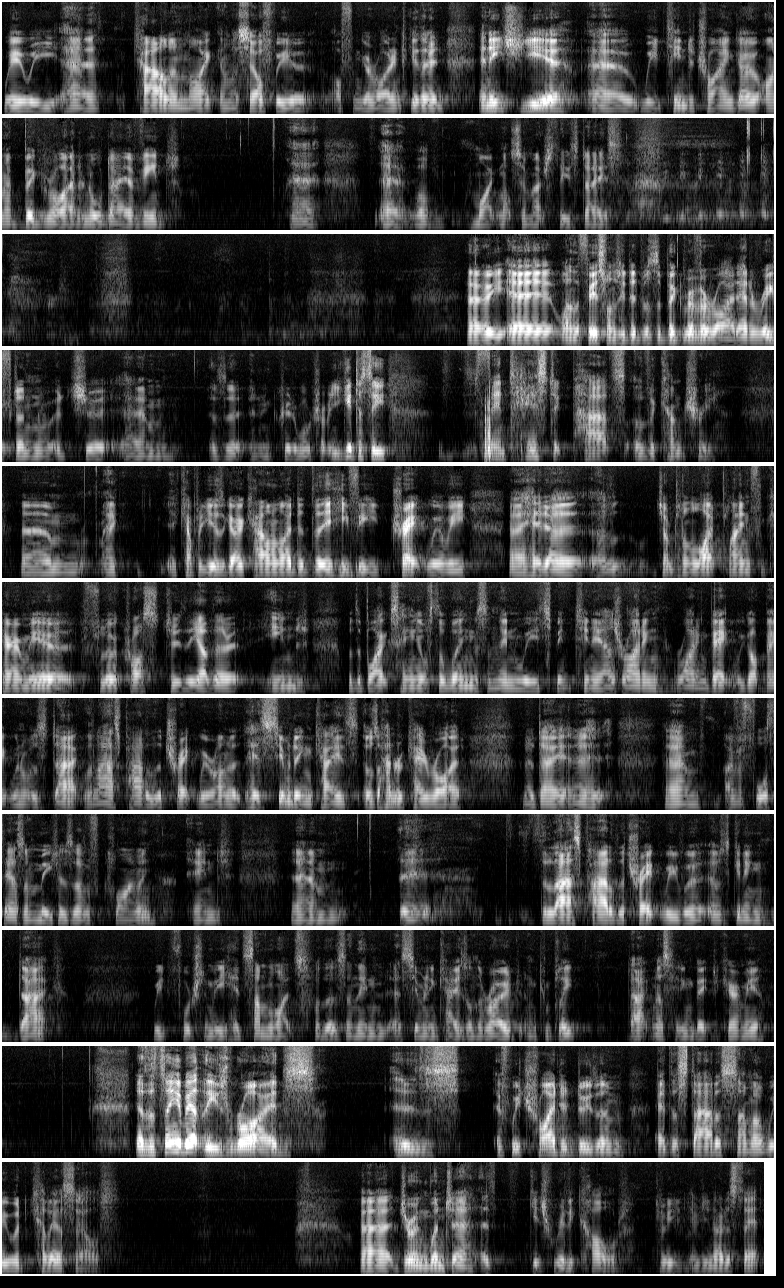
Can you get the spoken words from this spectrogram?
where we, uh, Carl and Mike and myself, we often go riding together. And, and each year uh, we tend to try and go on a big ride, an all day event. Uh, uh, well, Mike, not so much these days. uh, one of the first ones we did was the Big River Ride out of Reefton, which uh, um, is a, an incredible trip. You get to see fantastic parts of the country. Um, a, a, couple of years ago, Carl and I did the Heaphy track where we uh, had a, a, jumped on a light plane from Karamea, flew across to the other end with the bikes hanging off the wings, and then we spent 10 hours riding riding back. We got back when it was dark. The last part of the track we were on, it has 17 k's. It was a 100k ride in a day, and it, um, over 4,000 meters of climbing. And um, the last part of the track, we were it was getting dark. We, fortunately, we had some lights for this, and then uh, 17 k's on the road in complete darkness, heading back to Karamea. Now, the thing about these rides is if we try to do them at the start of summer, we would kill ourselves. Uh, during winter, it gets really cold. We, have you noticed that?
